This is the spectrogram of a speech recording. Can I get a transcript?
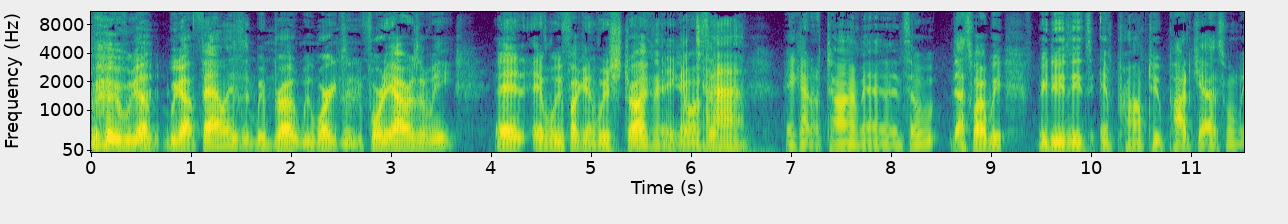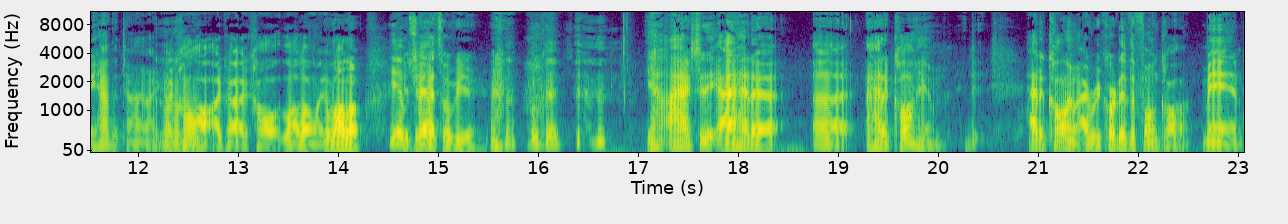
we got we got families and we broke. We worked forty hours a week, and and we fucking we're struggling. They you know what I'm saying? Ain't got no time, man. And so that's why we we do these impromptu podcasts when we have the time. I, I call I call, I call Lalo. I'm like Lalo, Uh-huh. Yeah, get your ass over here. Okay. yeah, I actually I had a uh I had to call him. I had to call him. I recorded the phone call. Man,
